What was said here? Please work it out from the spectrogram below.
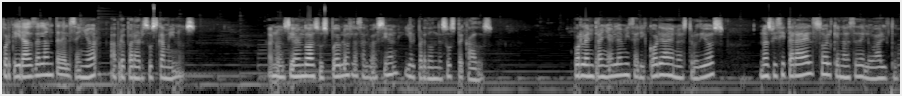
porque irás delante del Señor a preparar sus caminos, anunciando a sus pueblos la salvación y el perdón de sus pecados. Por la entrañable misericordia de nuestro Dios, nos visitará el sol que nace de lo alto,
